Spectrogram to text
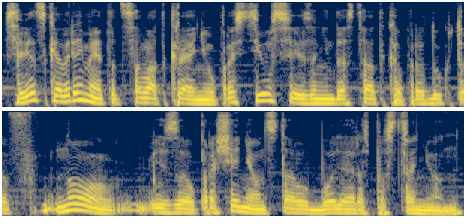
В советское время этот салат крайне упростился из-за недостатка продуктов, но из-за упрощения он стал более распространен.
